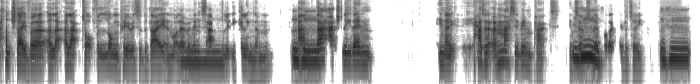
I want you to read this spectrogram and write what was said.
hunched over a, la- a laptop for long periods of the day and whatever, and it's Mhm. absolutely killing them. Mhm. And that actually then, you know, it has a, a massive impact in terms of their Mhm. productivity, Mhm.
